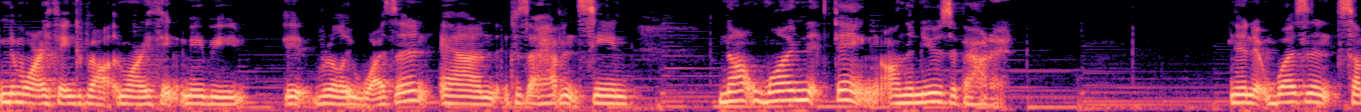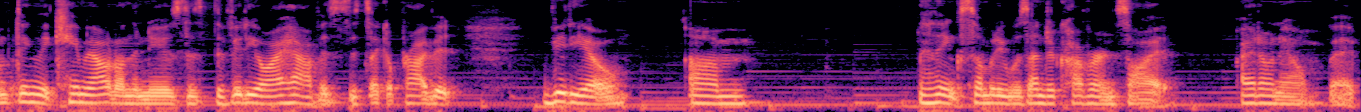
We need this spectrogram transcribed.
the more I think about it, the more I think maybe it really wasn't. And because I haven't seen not one thing on the news about it. And it wasn't something that came out on the news. The, the video I have is it's like a private video. Um, I think somebody was undercover and saw it. I don't know, but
